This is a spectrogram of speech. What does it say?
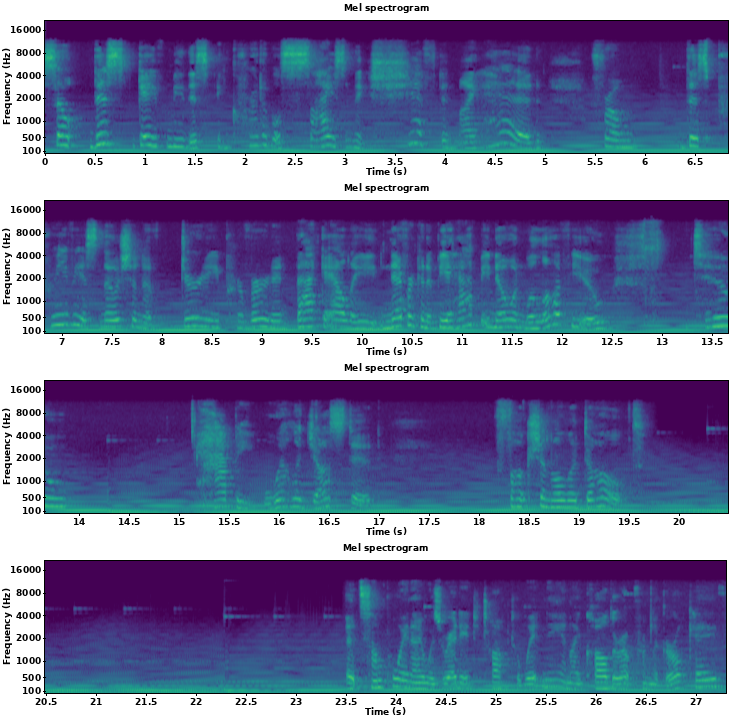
So, this gave me this incredible seismic shift in my head from this previous notion of dirty, perverted, back alley, never going to be happy, no one will love you, to happy, well adjusted, functional adult. At some point, I was ready to talk to Whitney, and I called her up from the girl cave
